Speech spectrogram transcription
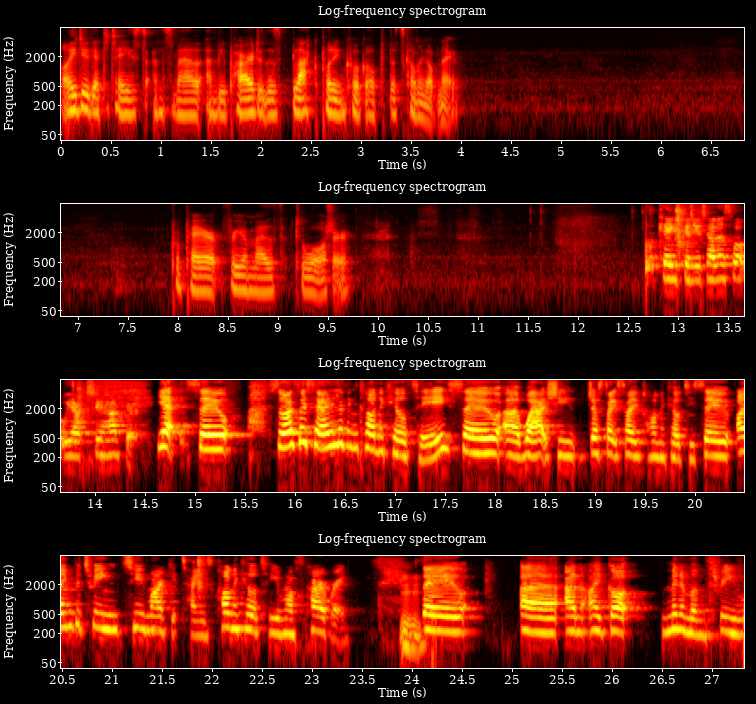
I do get to taste and smell and be part of this black pudding cook up that's coming up now. Prepare for your mouth to water. Kate, can you tell us what we actually have here? Yeah, so so as I say, I live in Clonakilty. So, uh, well, actually, just outside Clonakilty. So I'm between two market towns, Clonakilty and Rosscarbery. Mhm. So, uh, and I got minimum three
